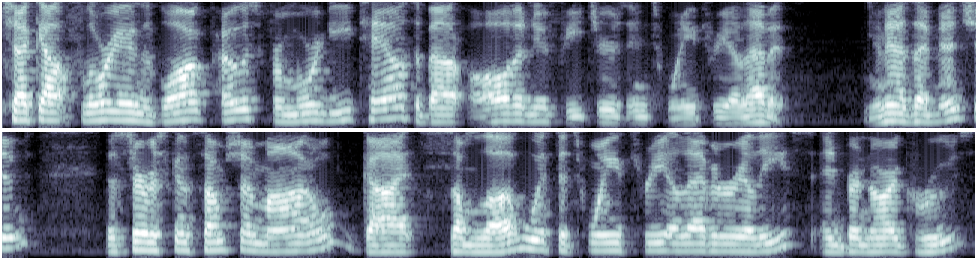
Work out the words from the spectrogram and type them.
Check out Florian's blog post for more details about all the new features in 2311. And as I mentioned, the service consumption model got some love with the 2311 release, and Bernard Cruz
